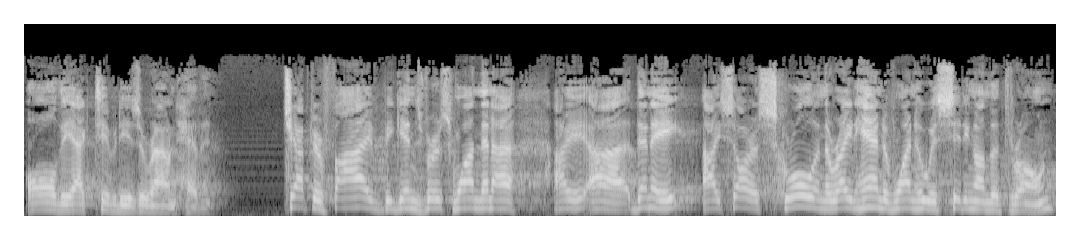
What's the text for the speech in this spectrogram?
All the activities around heaven. Chapter 5 begins verse 1. Then I, I, uh, then a, I saw a scroll in the right hand of one who was sitting on the throne.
